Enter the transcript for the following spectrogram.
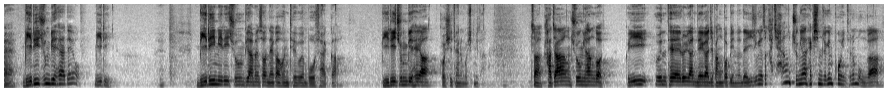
예, 미리 준비해야 돼요. 미리. 예. 미리미리 준비하면서 내가 은퇴 후에 무엇을 할까? 미리 준비해야 것이 되는 것입니다. 자, 가장 중요한 것. 그이 은퇴를 위한 네 가지 방법이 있는데 이 중에서 가장 중요한 핵심적인 포인트는 뭔가?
